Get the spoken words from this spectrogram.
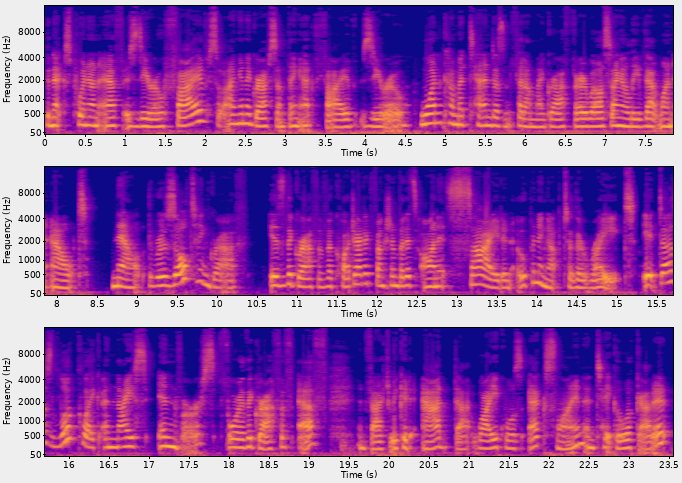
The next point on f is 0, 5, so I'm going to graph something at 5, 0. 1 comma 10 doesn't fit on my graph very well, so I'm going to leave that one out. Now, the resulting graph is the graph of a quadratic function, but it's on its side and opening up to the right. It does look like a nice inverse for the graph of f. In fact, we could add that y equals x line and take a look at it.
